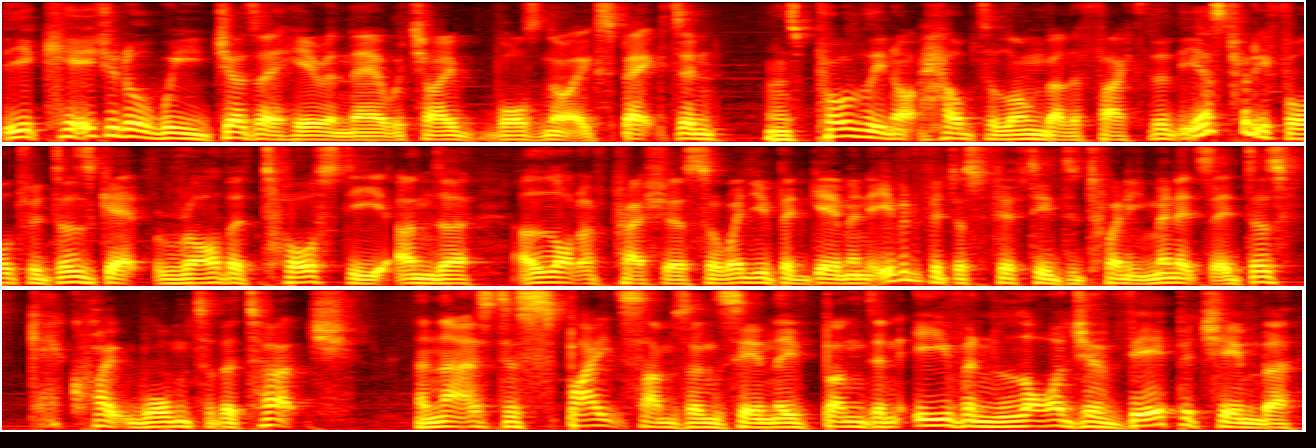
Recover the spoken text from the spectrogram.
the occasional wee judder here and there which I was not expecting. And it's probably not helped along by the fact that the S24 Ultra does get rather toasty under a lot of pressure, so when you've been gaming, even for just 15 to 20 minutes, it does get quite warm to the touch and that is despite Samsung saying they've bunged an even larger vapor chamber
